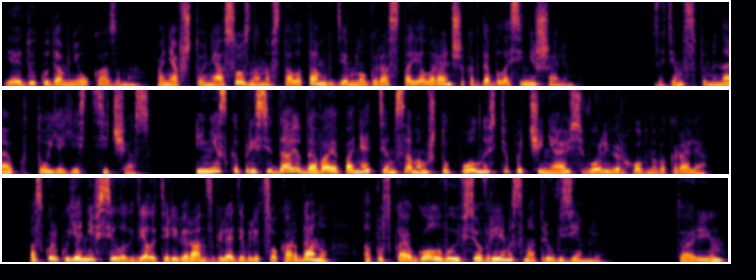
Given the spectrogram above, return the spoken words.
Я иду, куда мне указано, поняв, что неосознанно встала там, где много раз стояла раньше, когда была синешалем. Затем вспоминаю, кто я есть сейчас. И низко приседаю, давая понять тем самым, что полностью подчиняюсь воле Верховного Короля. Поскольку я не в силах делать реверанс, глядя в лицо Кардану, опускаю голову и все время смотрю в землю. «Тарин?»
